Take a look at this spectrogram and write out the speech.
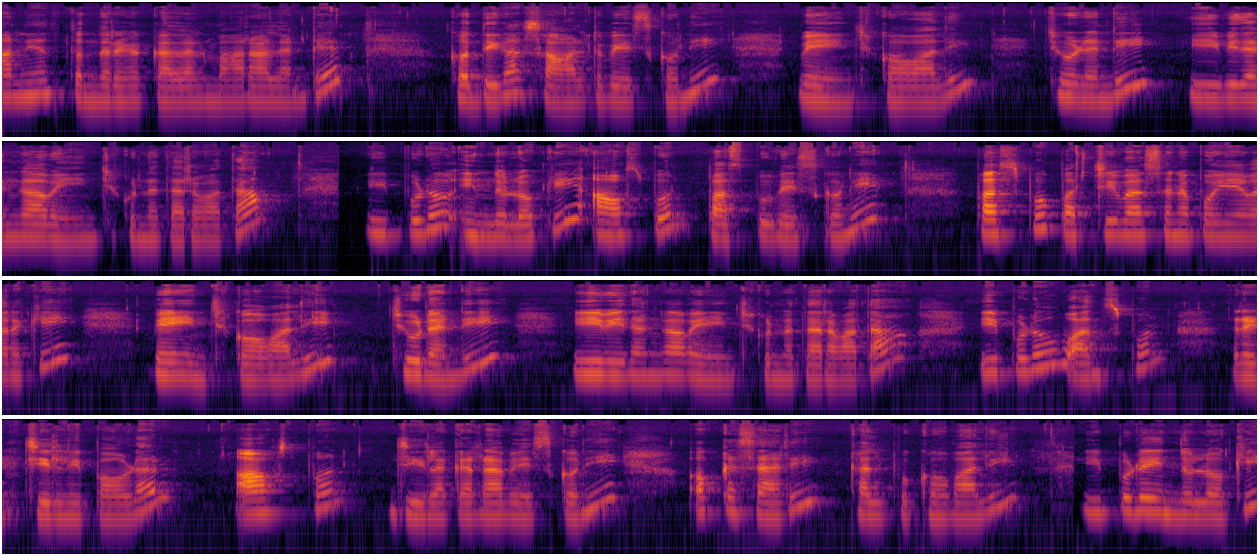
ఆనియన్స్ తొందరగా కలర్ మారాలంటే కొద్దిగా సాల్ట్ వేసుకొని వేయించుకోవాలి. చూడండి ఈ విధంగా వేయించుకున్న తర్వాత ఇప్పుడు ఇందులోకి హాఫ్ స్పూన్ పసుపు వేసుకొని పసుపు పచ్చివాసన పోయే వరకు వేయించుకోవాలి. చూడండి ఈ విధంగా వేయించుకున్న తర్వాత ఇప్పుడు one spoon red chilli powder half spoon జీలకర్ర వేసుకొని ఒక్కసారి కలుపుకోవాలి. ఇప్పుడు ఇందులోకి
